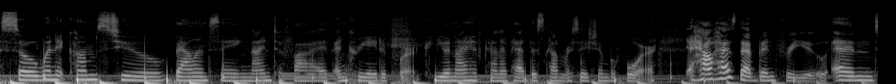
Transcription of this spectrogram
So, when it comes to balancing nine to five and creative work, you and I have kind of had this conversation before. How has that been for you? And,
